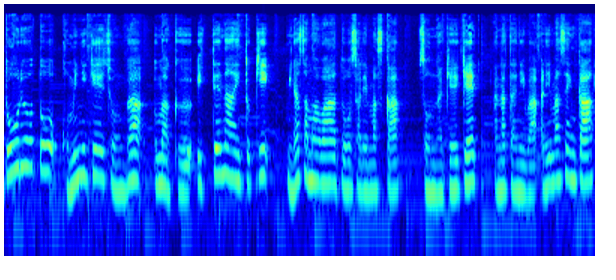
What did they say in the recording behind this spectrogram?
同僚とコミュニケーションがうまくいってない時皆様はどうされますか？そんな経験あなたにはありませんか？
